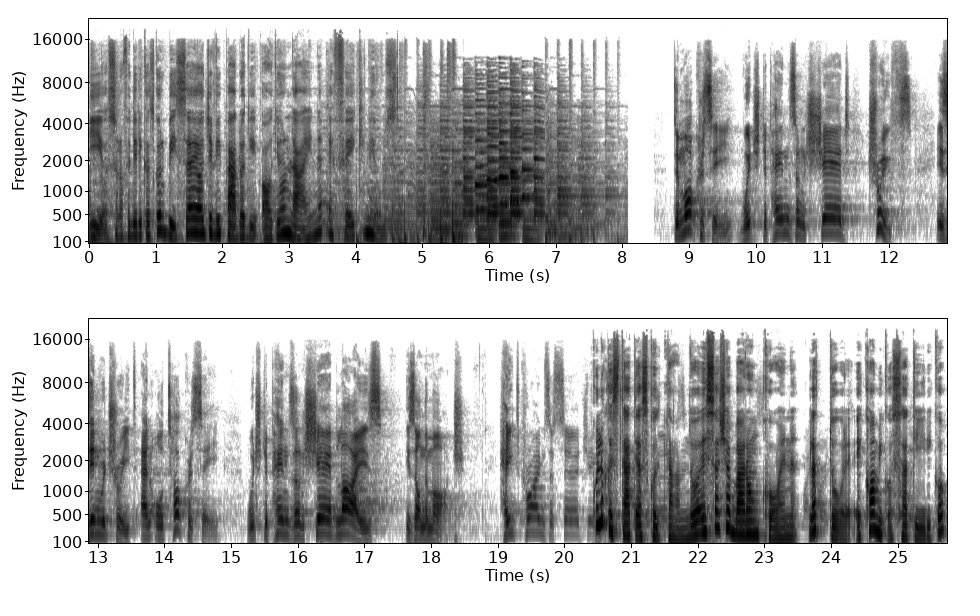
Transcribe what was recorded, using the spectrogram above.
Io sono Federica Sgorbissa e oggi vi parlo di odio online e fake news. Democracy, which depends on shared truths, is in retreat, and autocracy, which depends on shared lies, is on the march. Quello che state ascoltando è Sacha Baron Cohen, l'attore e comico satirico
